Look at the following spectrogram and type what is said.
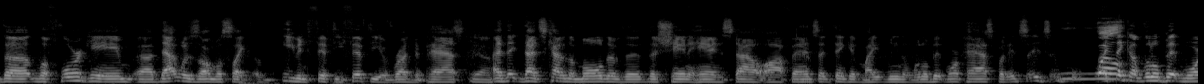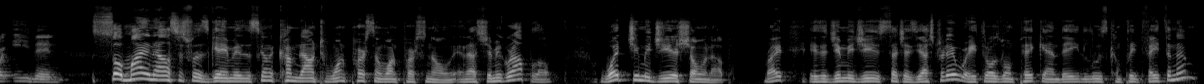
the LaFleur game, uh, that was almost like even 50 50 of run to pass. Yeah. I think that's kind of the mold of the, the Shanahan style offense. I think it might lean a little little bit more pass, but it's it's well, I think a little bit more even. So my analysis for this game is it's going to come down to one person, one person only, and that's Jimmy Garoppolo. What Jimmy G is showing up, right? Is it Jimmy G such as yesterday where he throws one pick and they lose complete faith in him?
